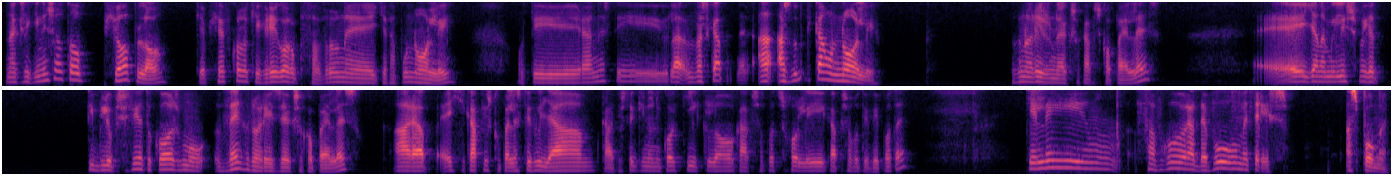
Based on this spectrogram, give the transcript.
Να ξεκινήσω από το πιο απλό και πιο εύκολο και γρήγορο που θα βρουν και θα πούν όλοι, ότι Ρανέστη, βασικά, α, ας δούμε τι κάνουν όλοι. Γνωρίζουν έξω κάποιες κοπέλες. Ε, για να μιλήσουμε για την πλειοψηφία του κόσμου δεν γνωρίζει έξω κοπέλες. Άρα έχει κάποιες κοπέλες στη δουλειά, κάποιες στο κοινωνικό κύκλο, κάποιες από τη σχολή, κάποιες από οτιδήποτε. Και λέει, θα βγω ραντεβού με τρεις, ας πούμε.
